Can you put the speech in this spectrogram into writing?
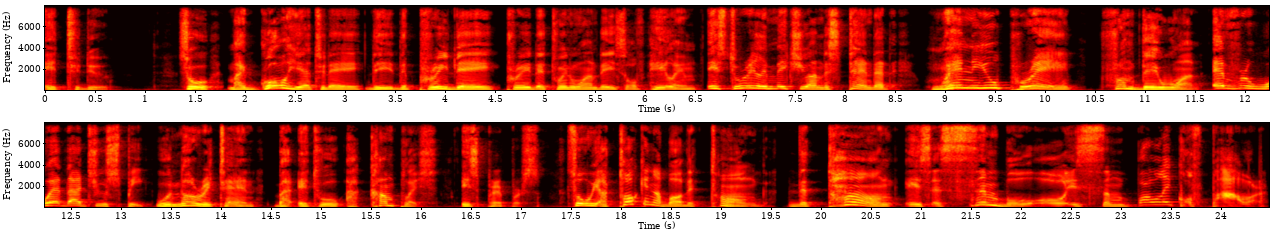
it to do. So my goal here today, the, the pre-day, pre the 21 days of healing is to really make you understand that when you pray from day one, every word that you speak will not return, but it will accomplish its purpose. So we are talking about the tongue the tongue is a symbol or is symbolic of power.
